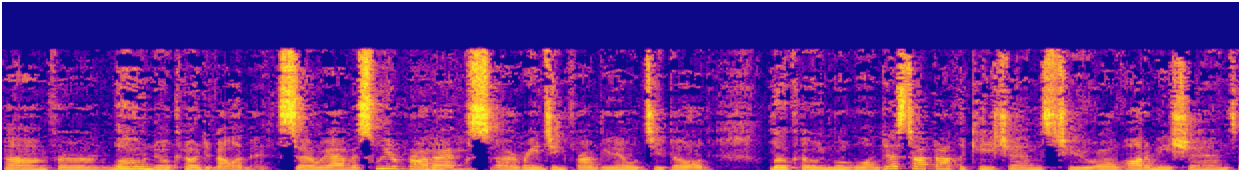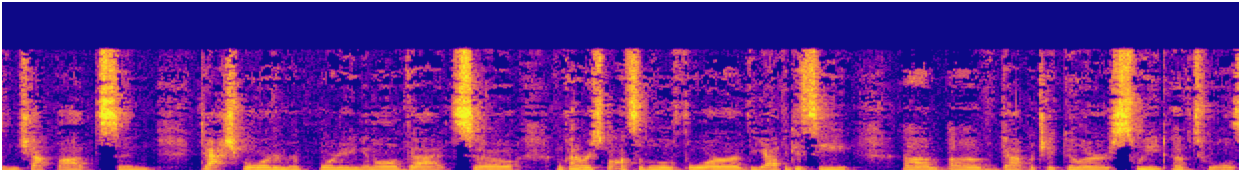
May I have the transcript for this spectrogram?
um, for low no code development. So, we have a suite of products mm. uh, ranging from being able to build low code mobile and desktop applications to um, automations and chatbots and dashboard and reporting and all of that. So I'm kind of responsible for the advocacy um, of that particular suite of tools.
